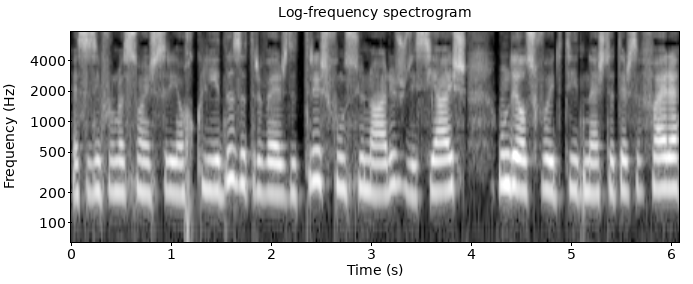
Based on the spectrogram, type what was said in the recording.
Essas informações seriam recolhidas através de três funcionários judiciais. Um deles foi detido nesta terça-feira,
